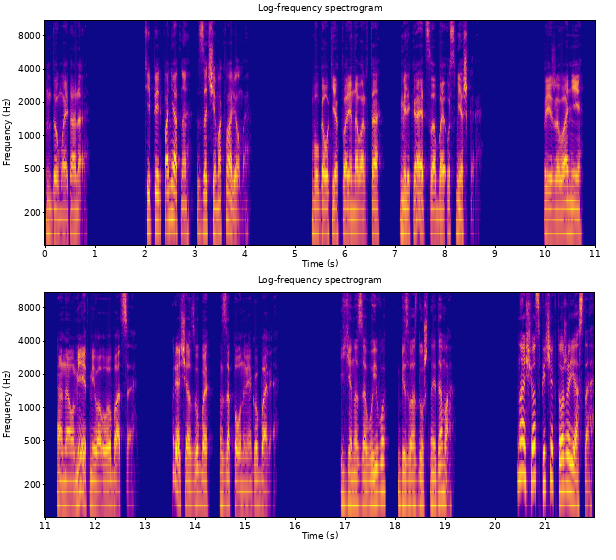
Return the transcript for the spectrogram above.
Думает она. Теперь понятно, зачем аквариумы. В уголке аквариумного рта мелькает слабая усмешка. При желании она умеет мило улыбаться, пряча зубы за полными губами. Я назову его «Безвоздушные дома». Насчет спичек тоже ясно.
